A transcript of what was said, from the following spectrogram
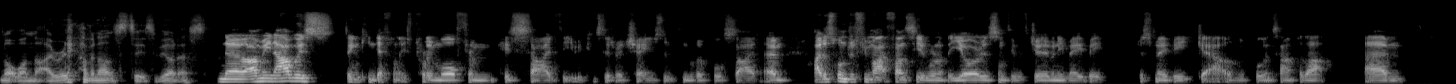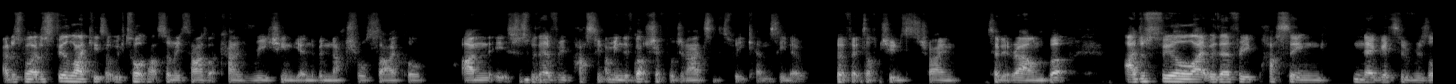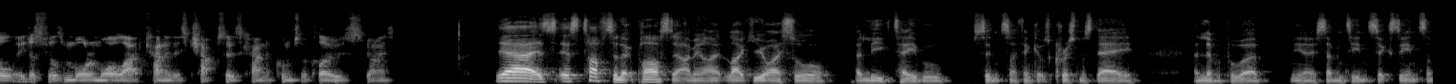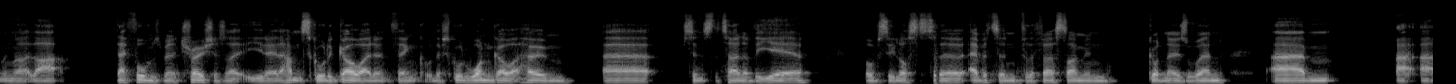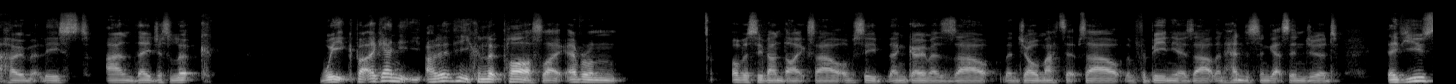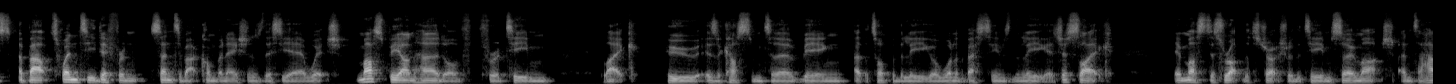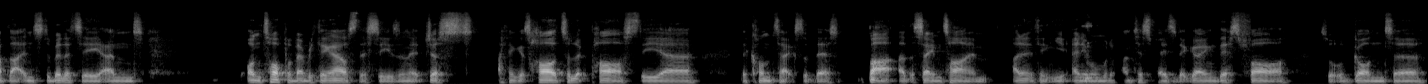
not one that I really have an answer to, to be honest. No, I mean, I was thinking definitely it's probably more from his side that you would consider a change than from Liverpool's side. Um, I just wonder if you might fancy a run at the Euros, something with Germany, maybe just maybe get out of Liverpool in time for that. Um, I just I just feel like it's like we've talked about so many times about kind of reaching the end of a natural cycle and it's just with mm-hmm. every passing. I mean, they've got Sheffield United this weekend, so you know, perfect opportunity to try and turn it around. But I just feel like with every passing negative result, it just feels more and more like kind of this chapter has kind of come to a close. To be honest. Yeah, it's it's tough to look past it. I mean, I like you, I saw a league table since I think it was Christmas Day, and Liverpool were you know 17th, 16th, something like that. Their form's been atrocious. Like, you know, they haven't scored a goal, I don't think, or they've scored one goal at home uh, since the turn of the year. Obviously, lost to Everton for the first time in God knows when, um, at, at home at least, and they just look weak. But again, I don't think you can look past like everyone. Obviously, Van Dijk's out. Obviously, then Gomez is out. Then Joel Matip's out. Then Fabinho's out. Then Henderson gets injured. They've used about 20 different centre back combinations this year, which must be unheard of for a team like who is accustomed to being at the top of the league or one of the best teams in the league. It's just like it must disrupt the structure of the team so much, and to have that instability and on top of everything else this season, it just I think it's hard to look past the uh, the context of this. But at the same time, I don't think you, anyone would have anticipated it going this far, sort of gone to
